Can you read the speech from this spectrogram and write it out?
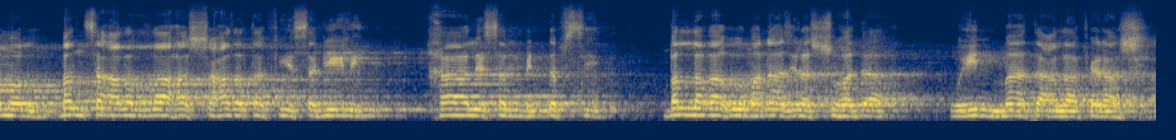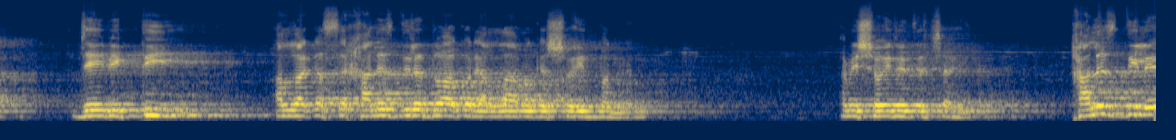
আমল মানসা আল্লাহ শাহাদাতা ফি সাবিলি খালিসান মিন নফসি বাল্লাগাহু মানাজিলা সুহাদা ওইন মা তাআলা ফেরাশ। যে ব্যক্তি আল্লাহর কাছে খালিজ দিলে দোয়া করে, আল্লাহ আমাকে শহীদ মানবেন। আমি শহীদ হতে চাই। খালিজ দিলে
